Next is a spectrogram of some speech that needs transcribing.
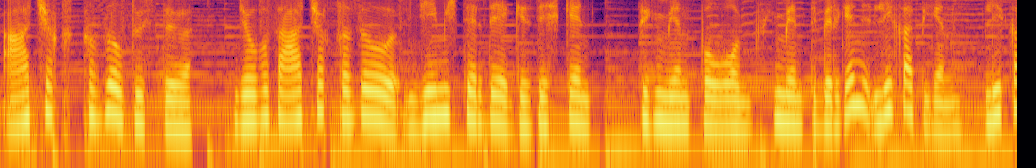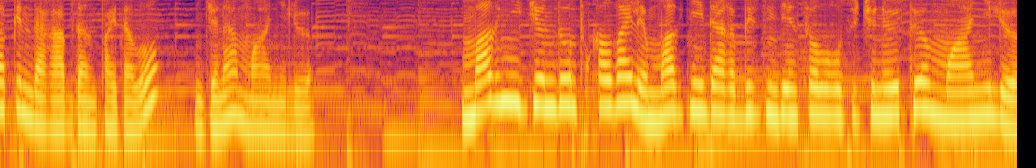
ачык кызыл түстө же болбосо ачык кызыл жемиштерде кездешкен пигмент болгон пигментти берген ликопин ликопин дагы абдан пайдалуу жана маанилүү магний жөнүндө унутуп калбайлы магний дагы биздин ден соолугубуз үчүн өтө маанилүү.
